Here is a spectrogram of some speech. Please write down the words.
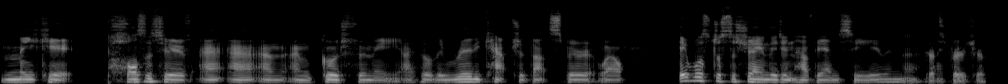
make it positive and, and, and good for me. I thought they really captured that spirit well. It was just a shame they didn't have the MCU in there. That's very true.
